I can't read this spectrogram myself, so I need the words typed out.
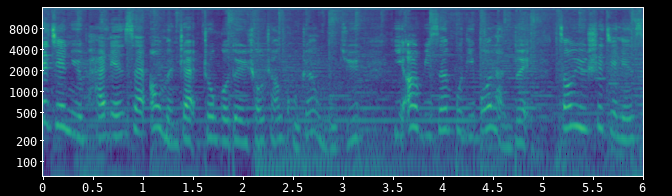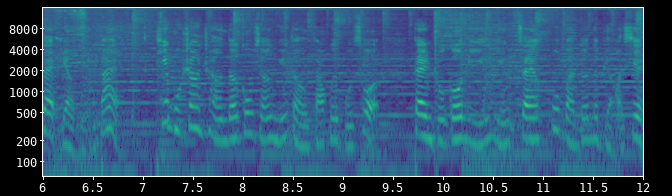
世界女排联赛澳门站，中国队首场苦战五局，以二比三不敌波兰队，遭遇世界联赛两连败。替补上场的龚翔宇等发挥不错，但主攻李盈莹在后半段的表现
